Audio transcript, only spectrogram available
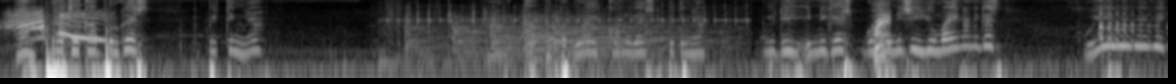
Hampir aja kabur guys. Kepitingnya. Mantap, dapat dua ekor guys kepitingnya. Widih, ini guys. Wah, ini sih hiu mainan nih guys. Wih, wih, wih, wih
